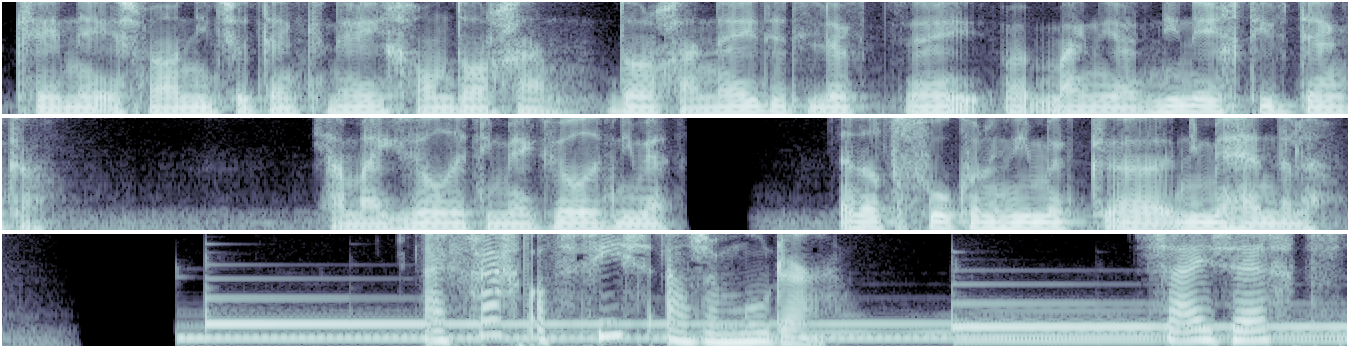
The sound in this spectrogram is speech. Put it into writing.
Oké, okay, nee, Ismael, niet zo denken. Nee, gewoon doorgaan. Doorgaan. Nee, dit lukt. Nee, maakt niet uit. Niet negatief denken. Ja, maar ik wil dit niet meer. Ik wil dit niet meer. En dat gevoel kon ik niet meer, uh, niet meer handelen. Hij vraagt advies aan zijn moeder. Zij zegt:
